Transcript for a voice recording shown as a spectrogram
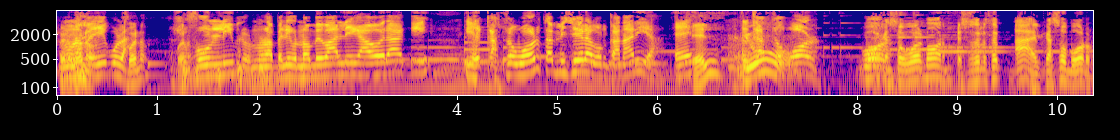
Pero no bueno, una película. Bueno, eso bueno. fue un libro, no una película. No me vale ahora aquí y el Castro World también se grabó con Canarias. ¿eh? ¿El? Oh, el Castro World. Bor, el caso Bor. Bor. Eso se lo está... Ah, el caso Bor.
